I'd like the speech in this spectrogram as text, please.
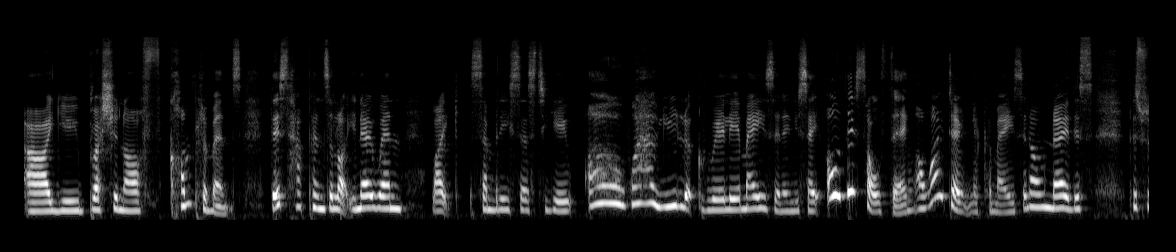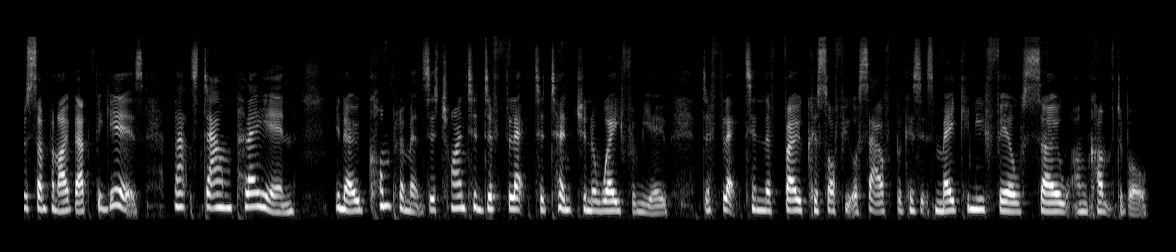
Are you brushing off compliments? This happens a lot. You know, when like somebody says to you, Oh, wow, you look really amazing. And you say, Oh, this whole thing. Oh, I don't look amazing. Oh, no, this this was something I've had for years. That's downplaying, you know, compliments is trying to deflect attention away from you, deflecting the focus off yourself because it's making you feel so uncomfortable.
